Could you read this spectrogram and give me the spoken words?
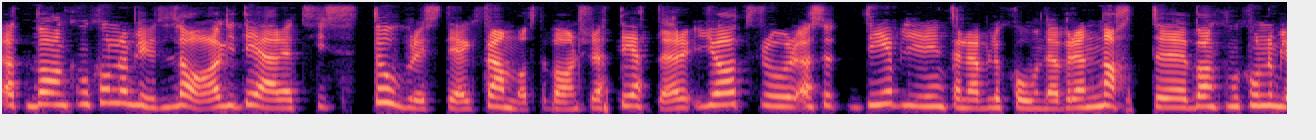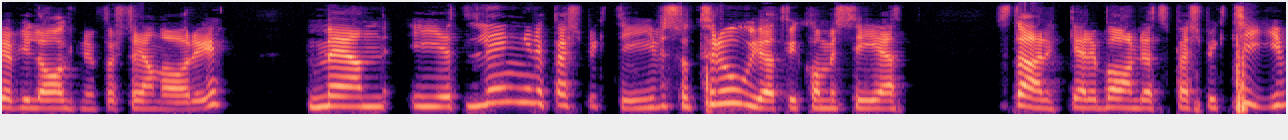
Att barnkonventionen har blivit lag, det är ett historiskt steg framåt för barns rättigheter. Jag tror, alltså det blir inte en revolution över en natt. Eh, barnkonventionen blev ju lag nu 1 januari. Men i ett längre perspektiv så tror jag att vi kommer se ett starkare barnrättsperspektiv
